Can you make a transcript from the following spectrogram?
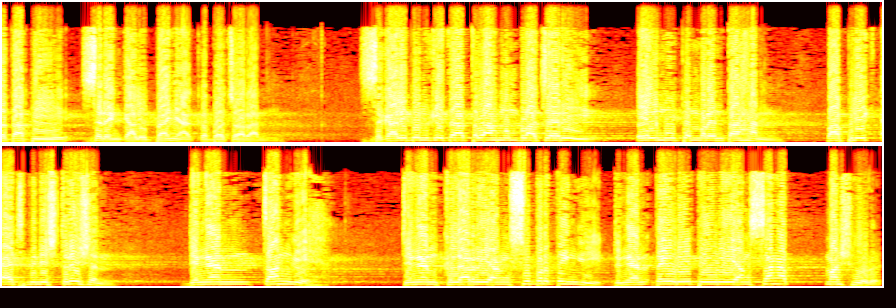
tetapi sering kali banyak kebocoran. Sekalipun kita telah mempelajari ilmu pemerintahan public administration dengan canggih dengan gelar yang super tinggi dengan teori-teori yang sangat masyhur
